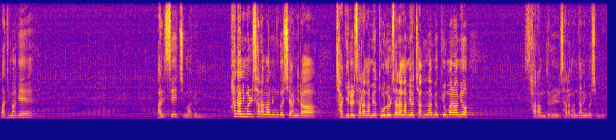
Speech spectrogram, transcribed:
마지막에 말세지 말은 하나님을 사랑하는 것이 아니라 자기를 사랑하며 돈을 사랑하며 자긍하며 교만하며 사람들을 사랑한다는 것입니다.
